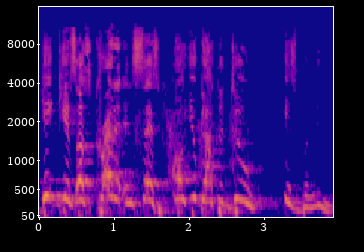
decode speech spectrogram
he gives us credit and says, all you got to do is believe.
